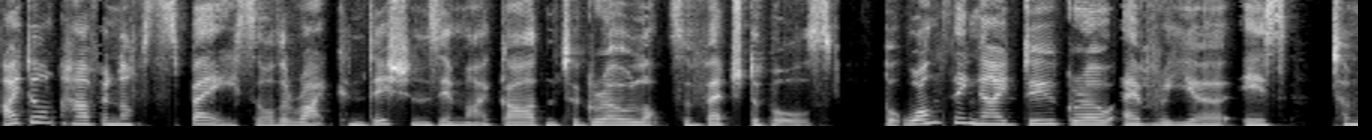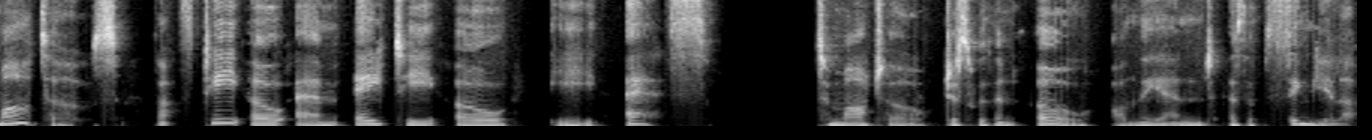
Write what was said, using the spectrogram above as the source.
I don't have enough space or the right conditions in my garden to grow lots of vegetables. But one thing I do grow every year is tomatoes. That's T O M A T O E S. Tomato, just with an O on the end as a singular.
